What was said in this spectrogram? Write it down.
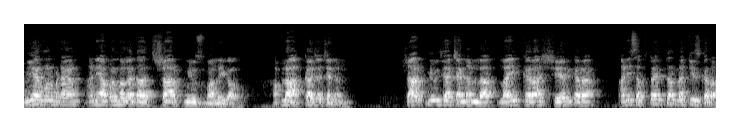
पठाण आणि आपण बघत आहात शार्प न्यूज मालेगाव आपला हक्काच्या चॅनल शार्प न्यूज या चॅनलला लाईक करा शेअर करा आणि सबस्क्राईब तर नक्कीच करा.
